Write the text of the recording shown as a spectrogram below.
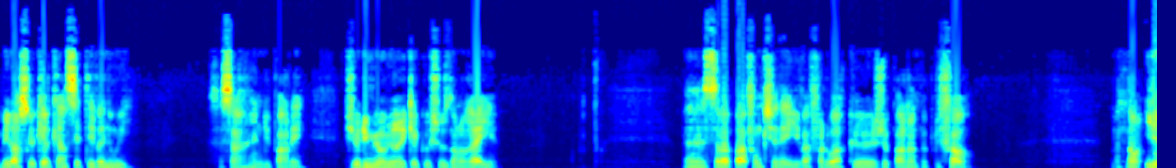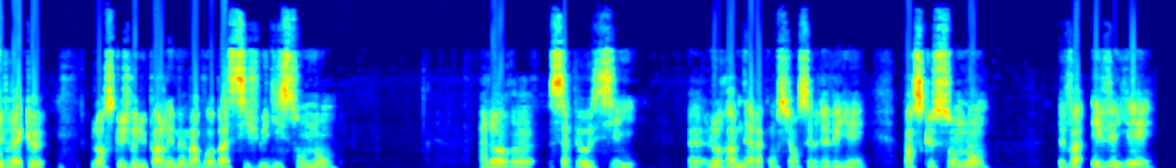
Mais lorsque quelqu'un s'est évanoui, ça sert à rien de lui parler. Je vais lui murmurer quelque chose dans l'oreille. Euh, ça va pas fonctionner. Il va falloir que je parle un peu plus fort. Maintenant, il est vrai que lorsque je vais lui parler même à voix basse, si je lui dis son nom, alors euh, ça peut aussi euh, le ramener à la conscience et le réveiller, parce que son nom va éveiller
